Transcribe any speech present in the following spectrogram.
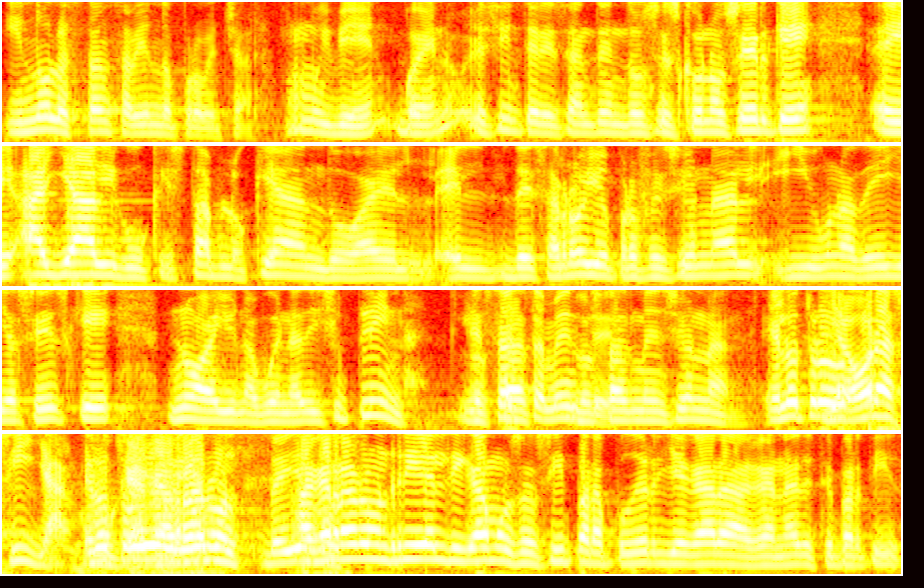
y no lo están sabiendo aprovechar. Muy bien, bueno, es interesante entonces conocer que eh, hay algo que está bloqueando el, el, desarrollo profesional y una de ellas es que no hay una buena disciplina. Lo Exactamente. lo estás mencionando. El otro, y ahora sí, ya. El otro día agarraron, agarraron riel, digamos así, para poder llegar a ganar este partido.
